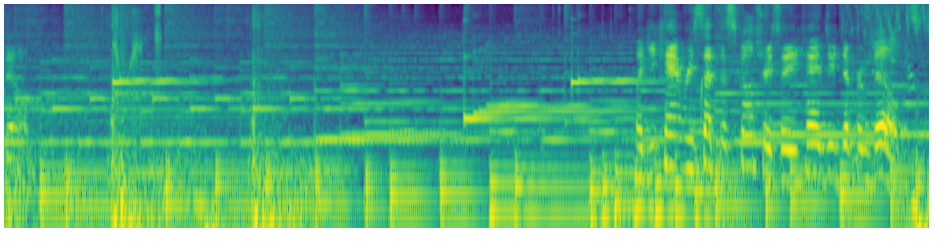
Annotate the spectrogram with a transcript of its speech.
build. Like, you can't reset the skill tree, so you can't do different builds.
